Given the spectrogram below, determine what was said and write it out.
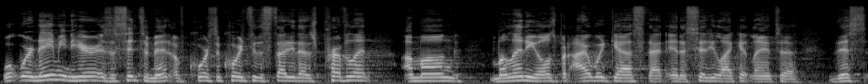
What we're naming here is a sentiment, of course, according to the study that is prevalent among millennials, but I would guess that in a city like Atlanta, this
